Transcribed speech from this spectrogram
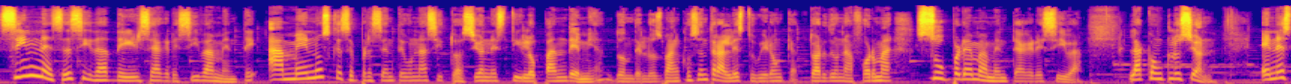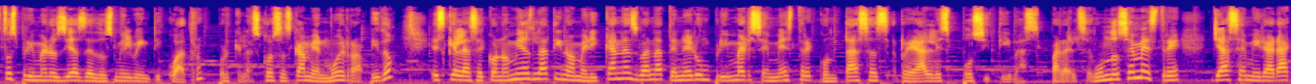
sin necesidad de irse agresivamente, a menos que se presente una situación estilo pandemia, donde los bancos centrales tuvieron que actuar de una forma supremamente agresiva. La conclusión, en estos primeros días de 2024, porque las cosas cambian muy rápido, es que las economías latinoamericanas van a tener un primer semestre con tasas reales positivas. Para el segundo semestre ya se mirará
